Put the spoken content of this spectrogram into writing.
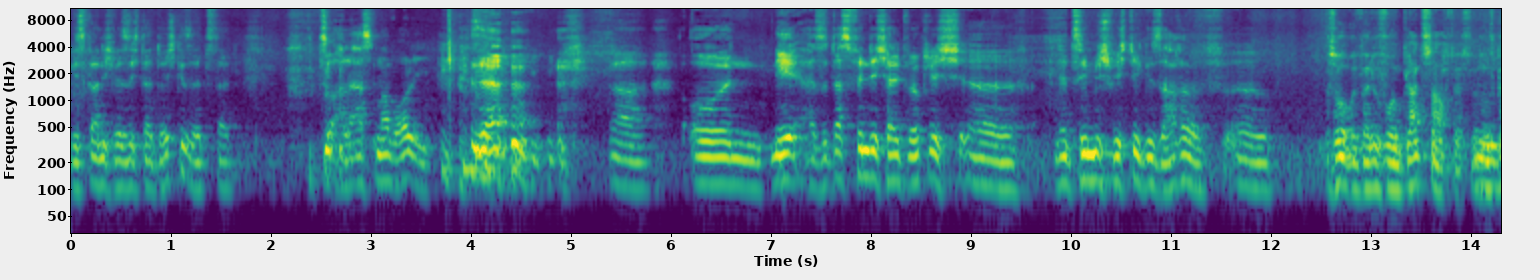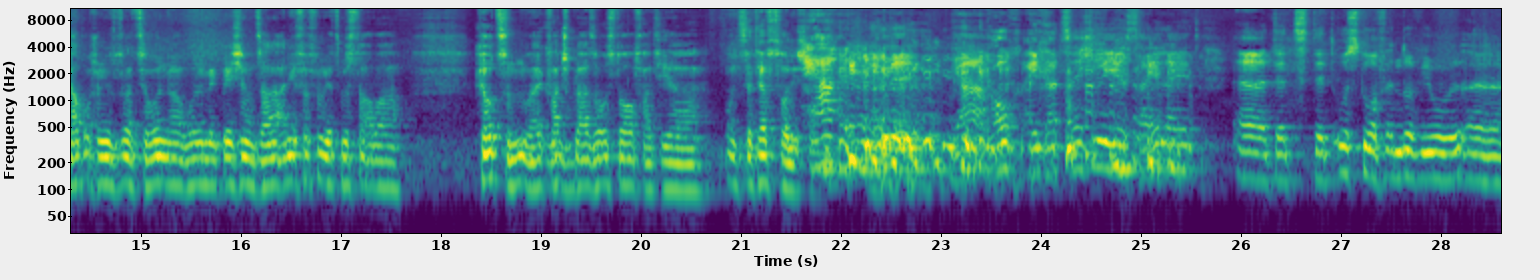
Ich weiß gar nicht, wer sich da durchgesetzt hat. Zuallererst mal Wally. ja. Und nee, also das finde ich halt wirklich äh, eine ziemlich wichtige Sache. Äh, so, und weil du vorhin Platz sagtest. Also es gab auch schon die Situation, da wurde mit Bärchen und Sahne angepfiffen, jetzt müsste aber kürzen, weil Quatschblase Ostdorf hat hier uns das Heft voll Ja, ja, auch ein tatsächliches Highlight äh, das, Usdorf-Interview, äh,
